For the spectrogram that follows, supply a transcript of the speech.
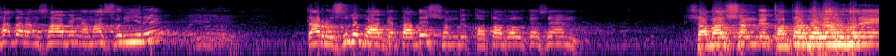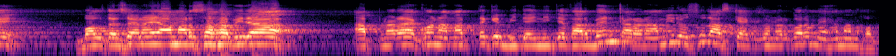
সাধারণ সাহাবি নামাজ পড়িয়ে রে। তার রসুল বাকে তাদের সঙ্গে কথা বলতেছেন। সবার সঙ্গে কথা বলার পরে বলতেছেন, এই আমার সাহাবিরা আপনারা এখন আমার থেকে বিদায় নিতে পারবেন, কারণ আমি রসুল, আজকে একজনের ঘরে মেহমান হব।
